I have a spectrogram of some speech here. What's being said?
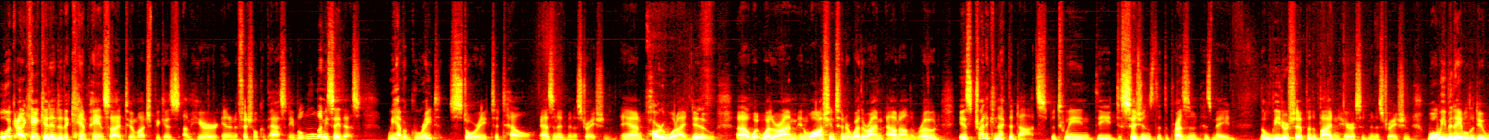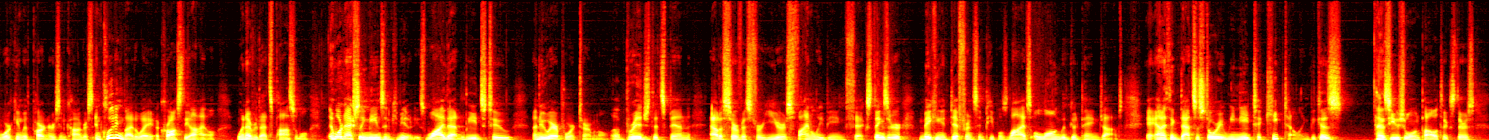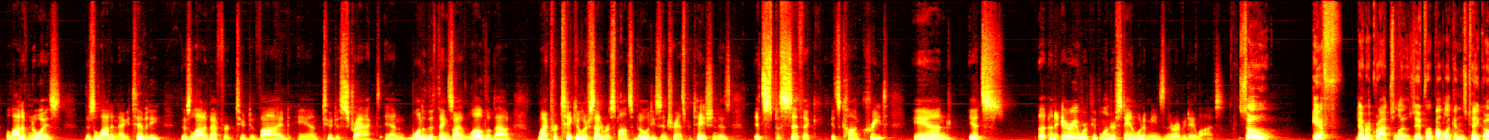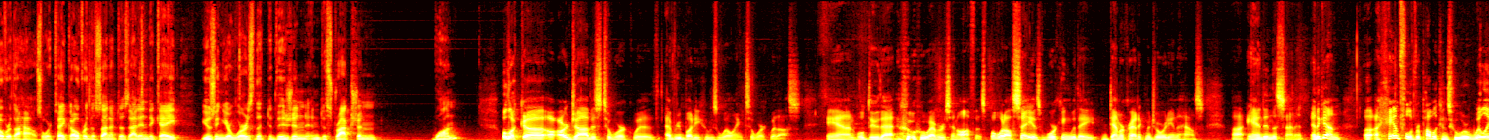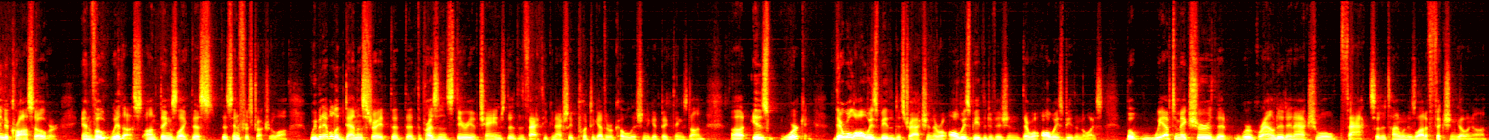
Look, I can't get into the campaign side too much because I'm here in an official capacity. But let me say this we have a great story to tell as an administration. And part of what I do, uh, wh- whether I'm in Washington or whether I'm out on the road, is try to connect the dots between the decisions that the president has made, the leadership of the Biden Harris administration, what we've been able to do working with partners in Congress, including, by the way, across the aisle whenever that's possible, and what it actually means in communities, why that leads to a new airport terminal, a bridge that's been out of service for years finally being fixed. Things that are making a difference in people's lives along with good paying jobs. And I think that's a story we need to keep telling because, as usual in politics, there's a lot of noise, there's a lot of negativity, there's a lot of effort to divide and to distract. And one of the things I love about my particular set of responsibilities in transportation is it's specific, it's concrete, and it's an area where people understand what it means in their everyday lives. So, if Democrats lose, if Republicans take over the House or take over the Senate, does that indicate, using your words, that division and distraction won? Well, look, uh, our job is to work with everybody who's willing to work with us. And we'll do that whoever's in office. But what I'll say is working with a Democratic majority in the House uh, and in the Senate, and again, a handful of Republicans who were willing to cross over and vote with us on things like this, this infrastructure law. We've been able to demonstrate that, that the president's theory of change, that the fact that you can actually put together a coalition to get big things done, uh, is working. There will always be the distraction, there will always be the division, there will always be the noise. But we have to make sure that we're grounded in actual facts at a time when there's a lot of fiction going on.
